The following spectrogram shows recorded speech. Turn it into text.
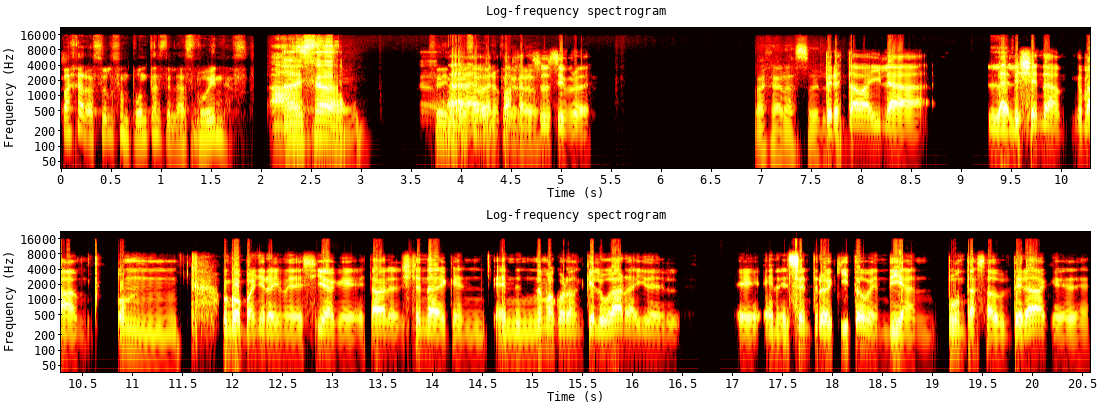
pájaro azul son puntas de las buenas. Ah, Ajá. sí, no Ah, bueno, adulterado. pájaro azul sí probé. Pájaro azul. Pero estaba ahí la, la leyenda, va, un, un compañero ahí me decía que estaba la leyenda de que en, en- no me acuerdo en qué lugar ahí del, eh, en el centro de Quito vendían puntas adulteradas que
